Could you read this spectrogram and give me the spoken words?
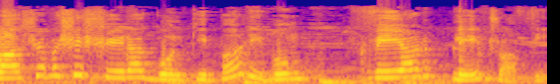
পাশাপাশি সেরা গোলকিপার এবং ফেয়ার প্লে ট্রফি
